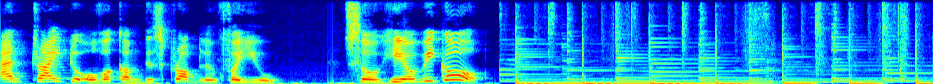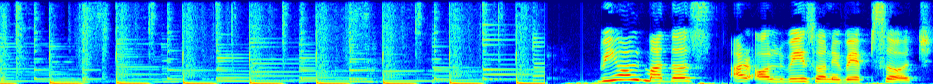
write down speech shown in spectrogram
and try to overcome this problem for you. So here we go. We all mothers are always on a web search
